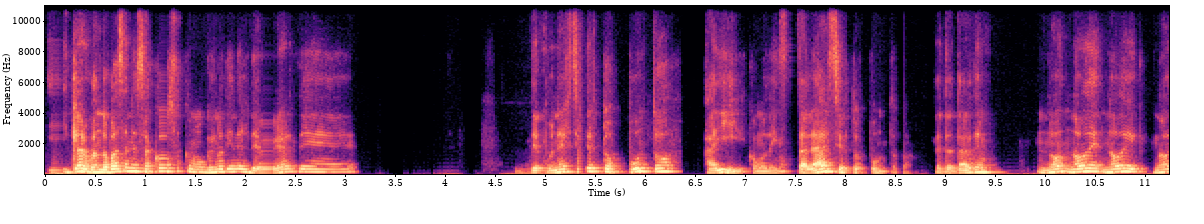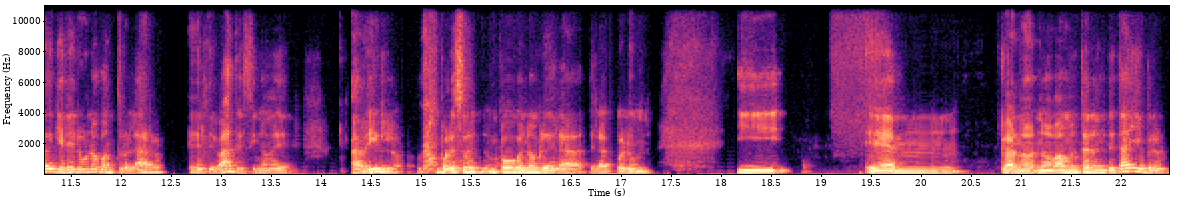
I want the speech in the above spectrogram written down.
Y, claro, cuando pasan esas cosas, como que uno tiene el deber de, de poner ciertos puntos ahí, como de instalar ciertos puntos, de tratar de, no, no, de, no, de, no de querer uno controlar el debate, sino de abrirlo. Por eso un poco el nombre de la, de la columna. Y eh, Claro, no, vamos a entrar en detalle, pero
